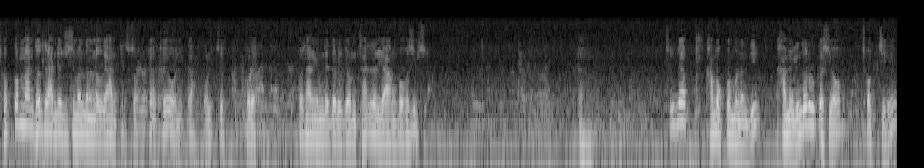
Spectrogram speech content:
조금만 더 들어앉아 주시면 넉넉하게 않겠소. 저 되어오니까 옳지. 그래. 조사님네들이 좀 자리를 양보하십시오. 예. 지금 내가 감옥 법문은디 감옥이 너를 것이요. 좁지.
